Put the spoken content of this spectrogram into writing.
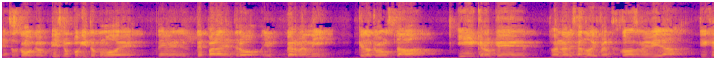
Entonces como que hice un poquito como de, de, para adentro, y verme a mí, qué es lo que me gustaba. Y creo que analizando diferentes cosas de mi vida, dije,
